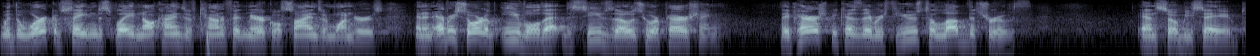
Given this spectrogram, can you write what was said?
with the work of Satan displayed in all kinds of counterfeit miracles, signs, and wonders, and in every sort of evil that deceives those who are perishing. They perish because they refuse to love the truth and so be saved.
